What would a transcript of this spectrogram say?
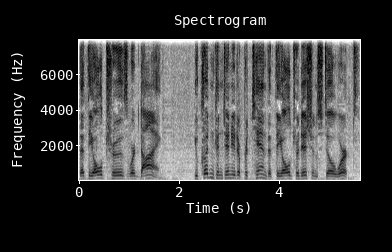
that the old truths were dying. You couldn't continue to pretend that the old traditions still worked.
